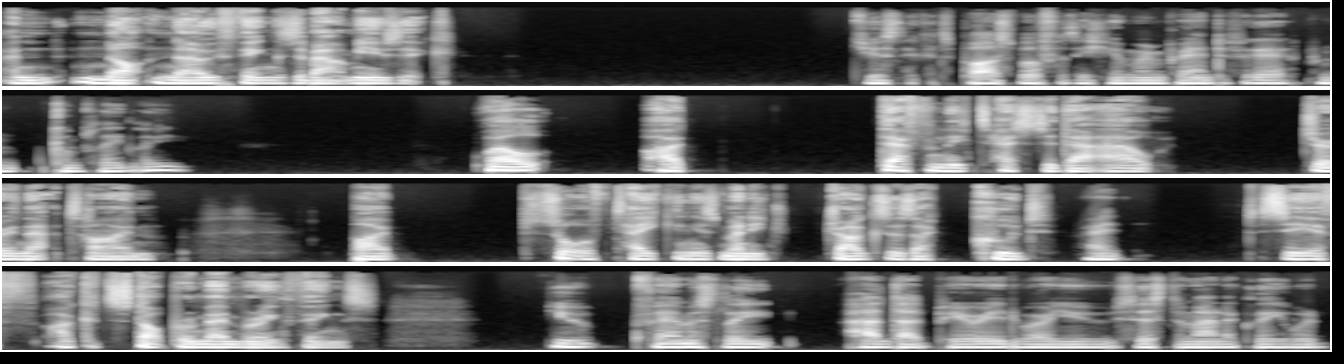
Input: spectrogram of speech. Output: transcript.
and not know things about music. Do you think it's possible for the human brain to forget completely? Well, I definitely tested that out during that time by sort of taking as many drugs as I could Right. to see if I could stop remembering things. You famously had that period where you systematically would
